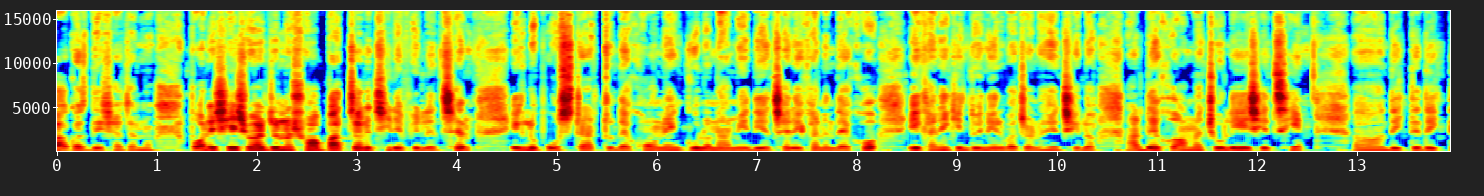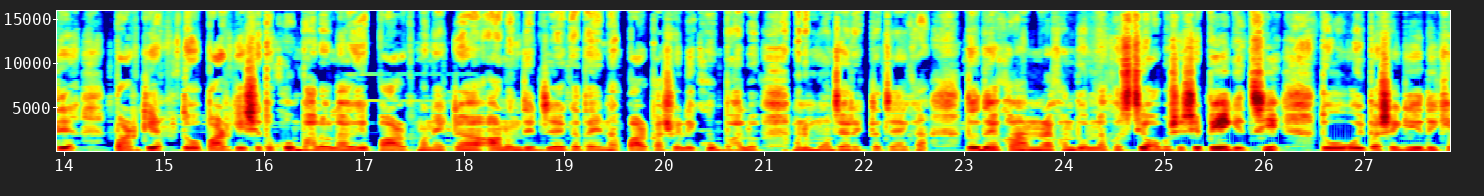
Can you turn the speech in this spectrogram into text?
কাগজ দিয়ে সাজানো। পরে শেষ হওয়ার জন্য সব বাচ্চারা ছিঁড়ে ফেলেছে, এগুলো পোস্টার। তো দেখো, অনেকগুলো নামিয়ে দিয়েছে, আর এখানে দেখো এখানে কিন্তু নির্বাচন হয়েছিল। আর দেখো আমরা চলে এসেছি দেখতে দেখতে পার্কে। তো পার্কে এসে তো খুব ভালো লাগে। পার্ক মানে একটা আনন্দের জায়গা, তাই না? পার্ক আসলে খুব ভালো মানে মজার একটা জায়গা। তো দেখো আমরা এখন দোলনা খুঁজছি, অবশেষে পেয়ে গেছি। তো ওই পাশে গিয়ে দেখি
